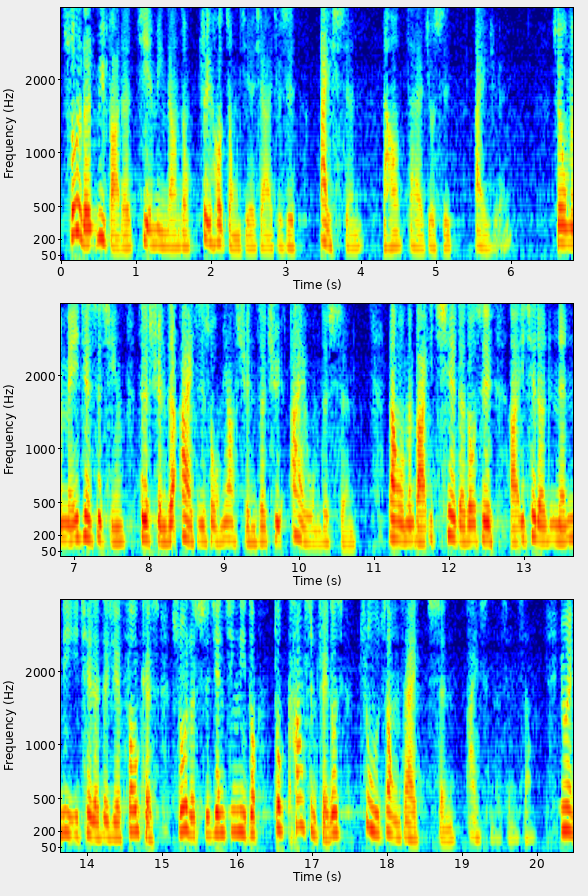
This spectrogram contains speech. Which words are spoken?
所有的律法的诫命当中，最后总结下来就是爱神，然后再来就是。爱人，所以我们每一件事情，这个选择爱，就是说我们要选择去爱我们的神，让我们把一切的都是啊，一切的能力，一切的这些 focus，所有的时间精力都都 concentrate，都注重在神爱神的身上，因为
